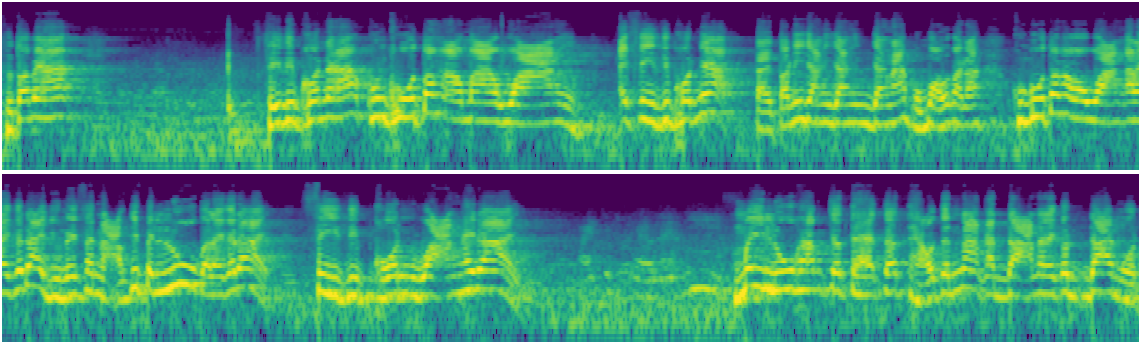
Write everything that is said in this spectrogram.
ถูกต้องไหมฮะ 40 คนนะฮะ คุณครูต้องเอามาวางไอ้40 คนเนี่ย แต่ตอนนี้ยังยังยังนะผมบอกไว้ก่อนนะ คุณครูต้องเอามาวางอะไรก็ได้อยู่ในสนามที่เป็นรูปอะไรก็ได้ 40 คนวางให้ได้ ไม่รู้ครับจะแถจะแถวจะหน้ากระดานอะไรก็ได้หมด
